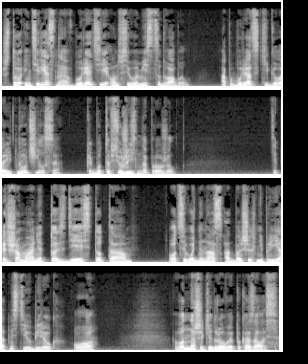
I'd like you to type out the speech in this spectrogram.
Что интересно, в Бурятии он всего месяца два был а по-бурятски говорить научился, как будто всю жизнь прожил. Теперь шаманит то здесь, то там. Вот сегодня нас от больших неприятностей уберег. О! Вон наша кедровая показалась.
